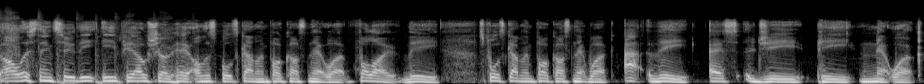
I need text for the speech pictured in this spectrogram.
Are listening to the EPL show here on the Sports Gambling Podcast Network. Follow the Sports Gambling Podcast Network at the SGP Network.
